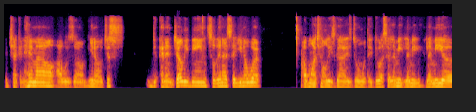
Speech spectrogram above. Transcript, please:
and checking him out. I was, um, you know, just and then Jellybean. So then I said, you know what? I'm watching all these guys doing what they do. I said, let me, let me, let me, uh,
